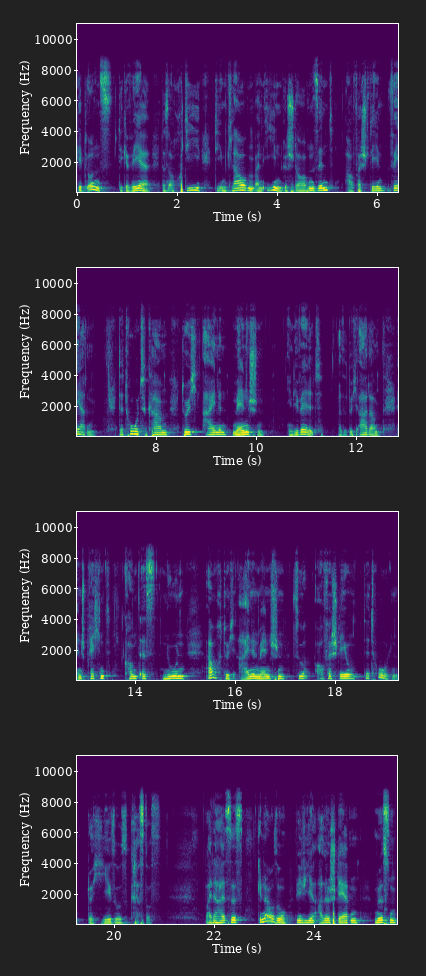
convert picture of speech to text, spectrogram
gibt uns die Gewähr, dass auch die, die im Glauben an ihn gestorben sind, auferstehen werden. Der Tod kam durch einen Menschen in die Welt, also durch Adam. Entsprechend kommt es nun auch durch einen Menschen zur Auferstehung der Toten, durch Jesus Christus. Weiter heißt es, genauso wie wir alle sterben müssen,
